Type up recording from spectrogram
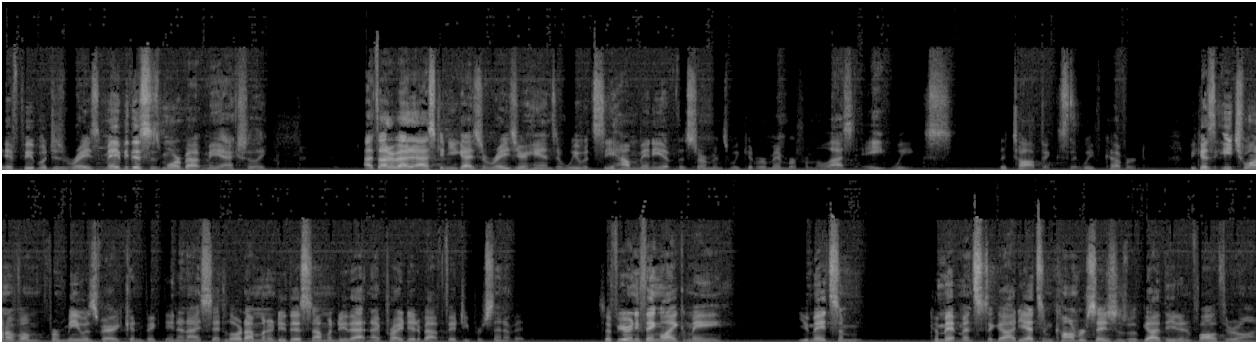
if people just raise, maybe this is more about me actually. I thought about asking you guys to raise your hands and we would see how many of the sermons we could remember from the last eight weeks, the topics that we've covered. Because each one of them for me was very convicting. And I said, Lord, I'm going to do this, I'm going to do that. And I probably did about 50% of it. So if you're anything like me, you made some commitments to God. You had some conversations with God that you didn't follow through on.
